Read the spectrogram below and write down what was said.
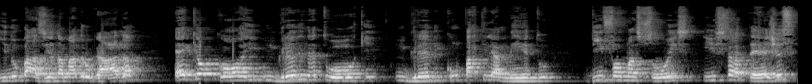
e no barzinho da madrugada, é que ocorre um grande network, um grande compartilhamento de informações e estratégias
